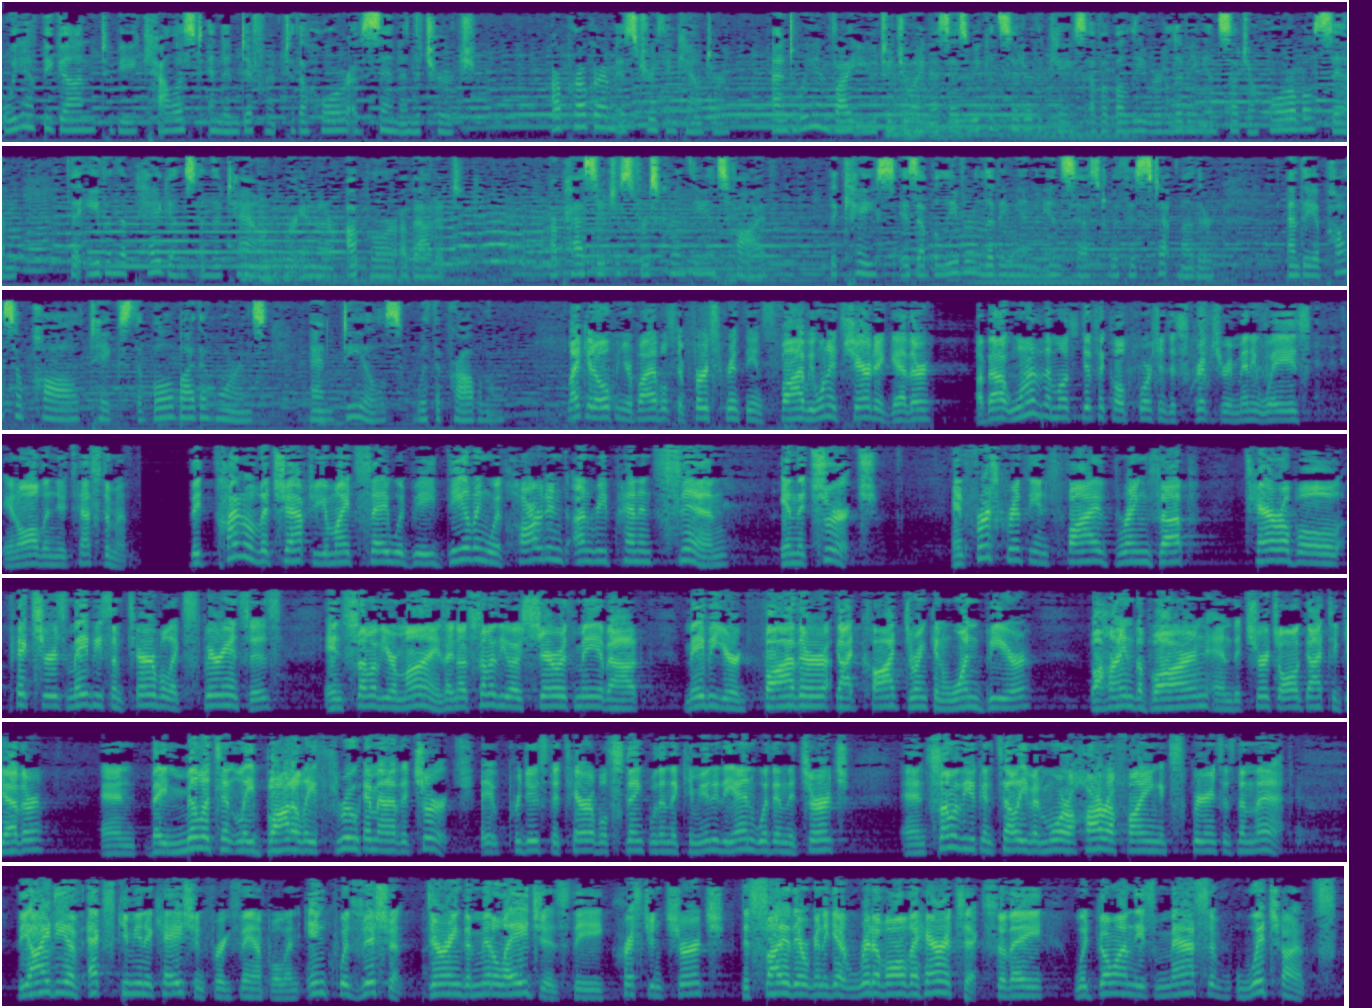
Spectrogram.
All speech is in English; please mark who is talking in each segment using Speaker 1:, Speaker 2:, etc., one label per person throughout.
Speaker 1: We have begun to be calloused and indifferent to the horror of sin in the church. Our program is Truth Encounter, and we invite you to join us as we consider the case of a believer living in such a horrible sin that even the pagans in the town were in an uproar about it. Our passage is 1 Corinthians 5. The case is a believer living in incest with his stepmother, and the Apostle Paul takes the bull by the horns and deals with the problem.
Speaker 2: I'd like you to open your Bibles to 1 Corinthians 5. We want to share together about one of the most difficult portions of Scripture in many ways in all the New Testament. The title of the chapter, you might say, would be Dealing with Hardened, Unrepentant Sin in the Church. And 1 Corinthians 5 brings up terrible pictures, maybe some terrible experiences in some of your minds. I know some of you have shared with me about maybe your father got caught drinking one beer behind the barn and the church all got together and they militantly, bodily threw him out of the church. It produced a terrible stink within the community and within the church. And some of you can tell even more horrifying experiences than that. The idea of excommunication, for example, and inquisition. During the Middle Ages, the Christian church decided they were going to get rid of all the heretics. So they would go on these massive witch hunts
